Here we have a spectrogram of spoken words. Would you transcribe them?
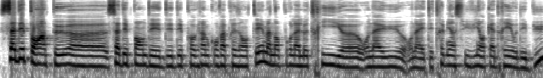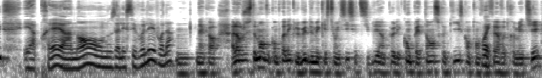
Ça dépend un peu, euh, ça dépend des, des, programmes qu'on va présenter. Maintenant, pour la loterie, euh, on a eu, on a été très bien suivi, encadré au début, et après un an, on nous a laissé voler, voilà. Mmh, d'accord. Alors justement, vous comprenez que le but de mes questions ici, c'est de cibler un peu les compétences requises quand on veut faire votre métier.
